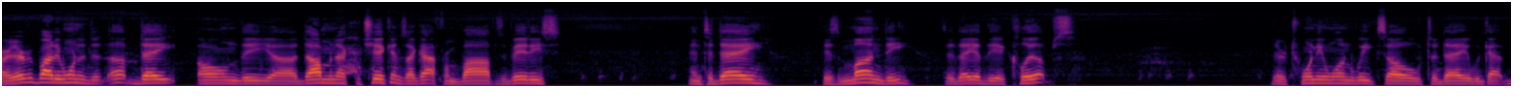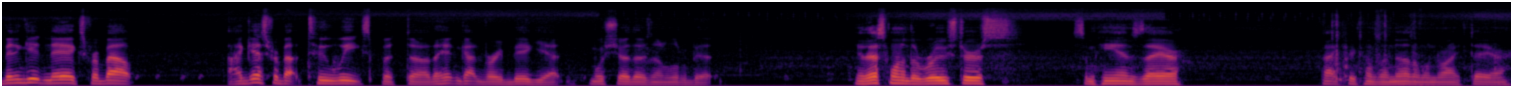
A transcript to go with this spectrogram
right, everybody wanted an update on the uh, chickens I got from Bob's Biddies. And today is Monday, the day of the eclipse. They're 21 weeks old today. We got been getting eggs for about, I guess for about two weeks, but uh, they hadn't gotten very big yet. We'll show those in a little bit. Yeah, that's one of the roosters. Some hens there. Back here comes another one right there.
